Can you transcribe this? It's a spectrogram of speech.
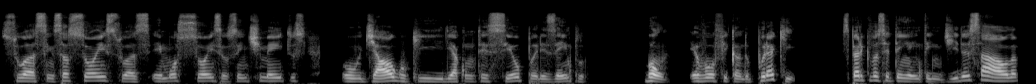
suas sensações, suas emoções, seus sentimentos, ou de algo que lhe aconteceu, por exemplo. Bom, eu vou ficando por aqui. Espero que você tenha entendido essa aula,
